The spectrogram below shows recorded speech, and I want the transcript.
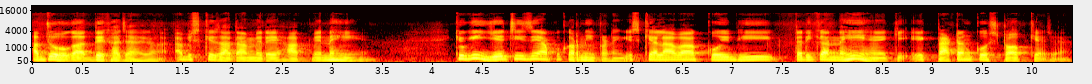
अब जो होगा, देखा जाएगा। अब इसके ज़्यादा मेरे हाथ में नहीं है। क्योंकि ये चीज़ें आपको करनी पड़ेंगी। इसके अलावा कोई भी तरीका नहीं है कि एक पैटर्न को स्टॉप किया जाए।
